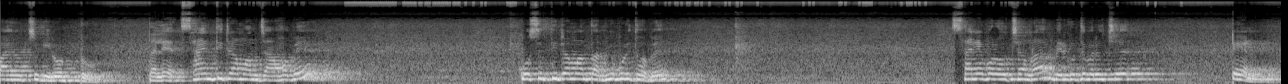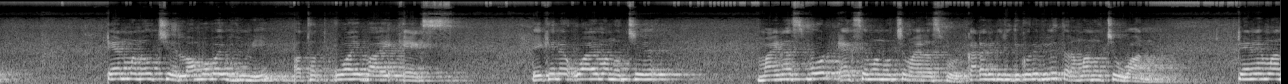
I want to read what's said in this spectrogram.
বাই হচ্ছে কি রোড টু তাহলে সাইন থিটার মান যা হবে কোসেক থিটার মান তার বিপরীত হবে। সাইনের পরে হচ্ছে আমরা বের করতে পারি হচ্ছে টেন টেন মানে হচ্ছে লম্ব বাই ভূমি, অর্থাৎ ওয়াই বাই এক্স এখানে ওয়াই মান হচ্ছে মাইনাস ফোর এক্সের মান হচ্ছে মাইনাস ফোর কাটাকাটি যদি করে ফেলি, তার মান হচ্ছে ওয়ান টেনের মান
